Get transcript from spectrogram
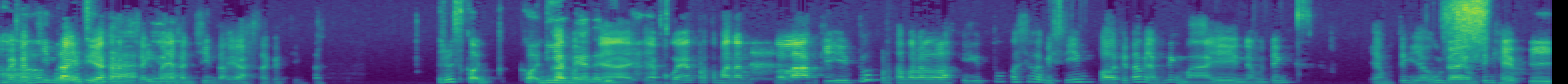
kebanyakan Oh, cinta itu ya, cinta, karena saya iya. kebanyakan cinta ya, astaga cinta. Terus kok kok diam ya tadi? ya pokoknya pertemanan lelaki itu, pertemanan lelaki itu pasti lebih simpel. Kita yang penting main, yang penting yang penting ya udah, yang penting happy.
